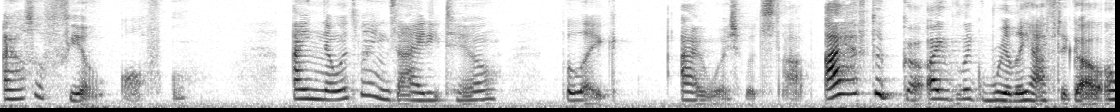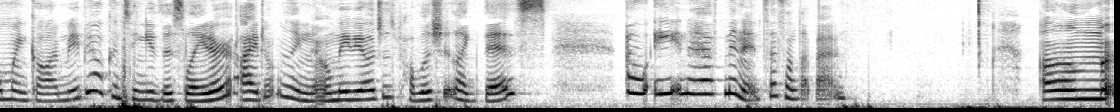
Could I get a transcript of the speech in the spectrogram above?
I also feel awful. I know it's my anxiety too, but like I wish it would stop. I have to go. I like really have to go. Oh my god. Maybe I'll continue this later. I don't really know. Maybe I'll just publish it like this. Oh, eight and a half minutes. That's not that bad. Um,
